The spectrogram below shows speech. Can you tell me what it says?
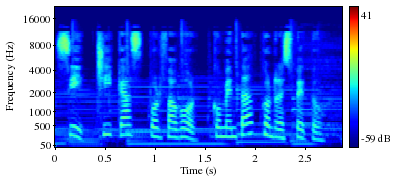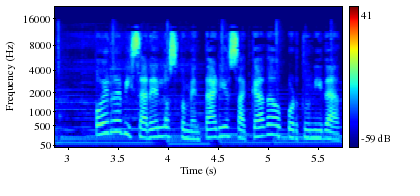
Sí, chicas, por favor, comentad con respeto. Hoy revisaré los comentarios a cada oportunidad.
